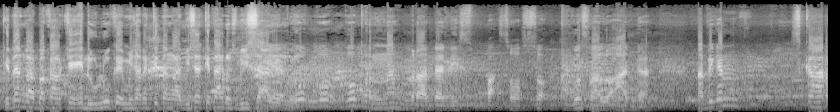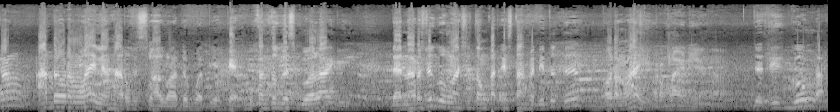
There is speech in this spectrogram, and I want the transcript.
kita nggak bakal kayak dulu kayak misalnya kita nggak bisa kita harus bisa Iya, gitu. gue gue gue pernah berada di pak sosok gue selalu ada. Tapi kan sekarang ada orang lain yang harus selalu ada buat dia. Kayak bukan tugas gue lagi. Dan harusnya gue ngasih tongkat estafet itu ke orang lain. orang lain ya Jadi gue nggak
